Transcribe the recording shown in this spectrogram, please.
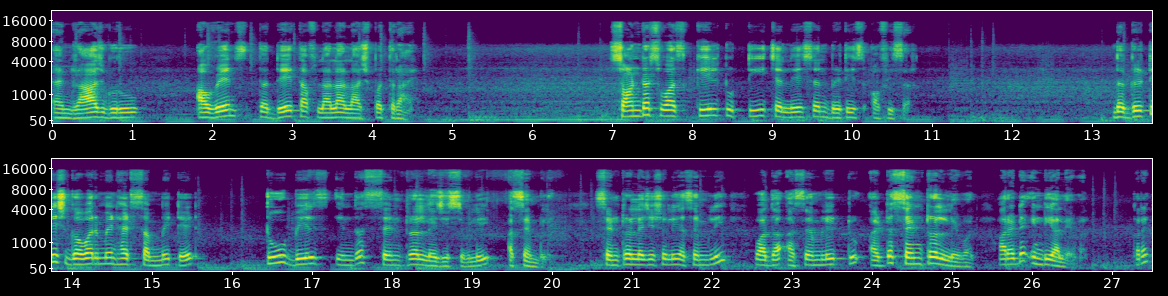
and Rajguru avenged the death of Lala Lajpat Rai. Saunders was killed to teach a lesson British officer. The British government had submitted two bills in the Central Legislative Assembly. Central Legislative Assembly was the assembly to at the central level or at the India level. Correct?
